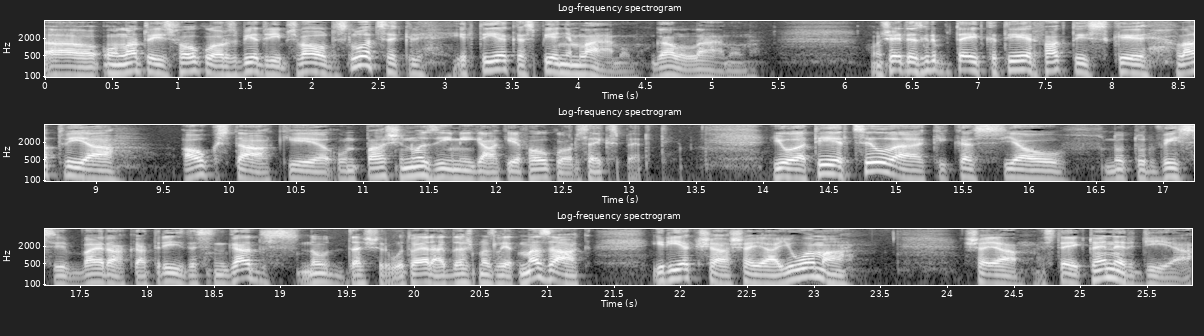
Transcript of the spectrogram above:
Uh, un Latvijas folkloras biedrības valdes locekļi ir tie, kas pieņem lēmumu, gala lēmumu. Un šeit es gribu teikt, ka tie ir faktiski Latvijā augstākie un paši nozīmīgākie folkloras eksperti. Jo tie ir cilvēki, kas jau nu, tur visi vairāk kā 30 gadus, nu, daži varbūt vairāk, daži mazliet mazāk, ir iekšā šajā jomā, šajā, es teiktu, enerģijā,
